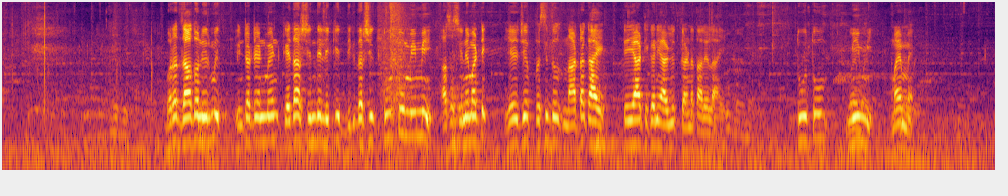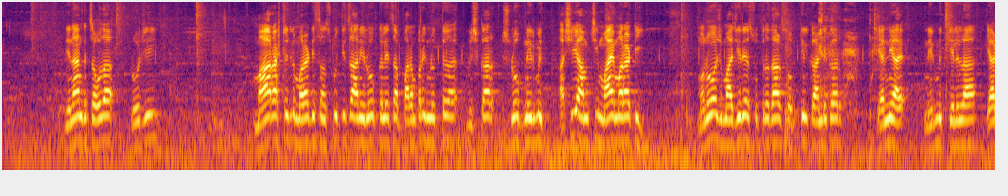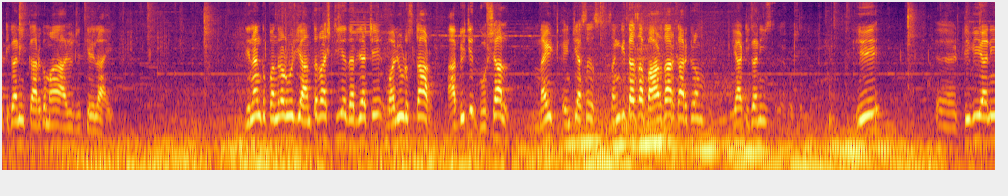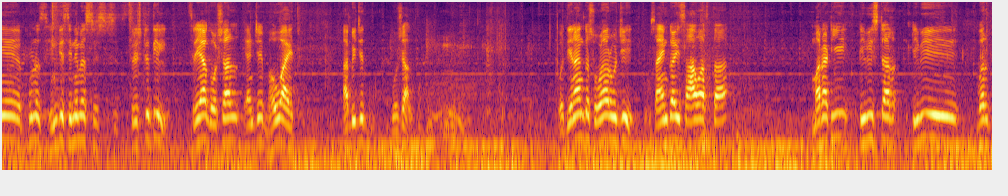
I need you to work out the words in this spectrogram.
भरत जाधव निर्मित एंटरटेनमेंट केदार शिंदे लिखित दिग्दर्शित तू तू मी मी असं सिनेमॅटिक हे जे प्रसिद्ध नाटक आहे ते या ठिकाणी आयोजित करण्यात आलेलं आहे. तू तू मी मी मै मै दिनांक चौदा रोजी महाराष्ट्रातील मराठी संस्कृतीचा आणि लोककलेचा पारंपरिक नृत्य विष्कार श्लोक निर्मित अशी आमची माय मराठी. मनोज माजिरे सूत्रधार स्वप्नील कांडेकर यांनी निर्मित केलेला या ठिकाणी कार्यक्रम हा आयोजित केलेला आहे. दिनांक पंधरा रोजी आंतरराष्ट्रीय दर्जाचे Bollywood star Abhijit Ghoshal night यांची असं संगीताचा बहारदार कार्यक्रम या ठिकाणी हे टी व्ही आणि पूर्ण हिंदी सिनेमा सृ- सृ- सृष्टीतील श्रेया घोषाल यांचे भाऊ आहेत अभिजित घोषाल. व दिनांक सोळा रोजी सायंकाळी सहा वाजता Marathi T V star T व्हीवर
